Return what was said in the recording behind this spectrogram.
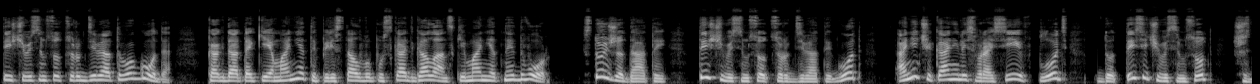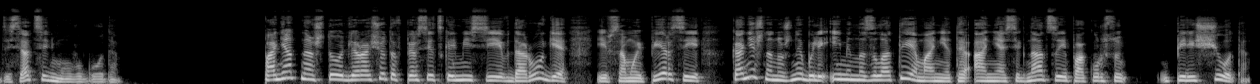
1849 года, когда такие монеты перестал выпускать голландский монетный двор. С той же датой, 1849 год, они чеканились в России вплоть до 1867 года. Понятно, что для расчетов персидской миссии в дороге и в самой Персии, конечно, нужны были именно золотые монеты, а не ассигнации по курсу пересчета.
